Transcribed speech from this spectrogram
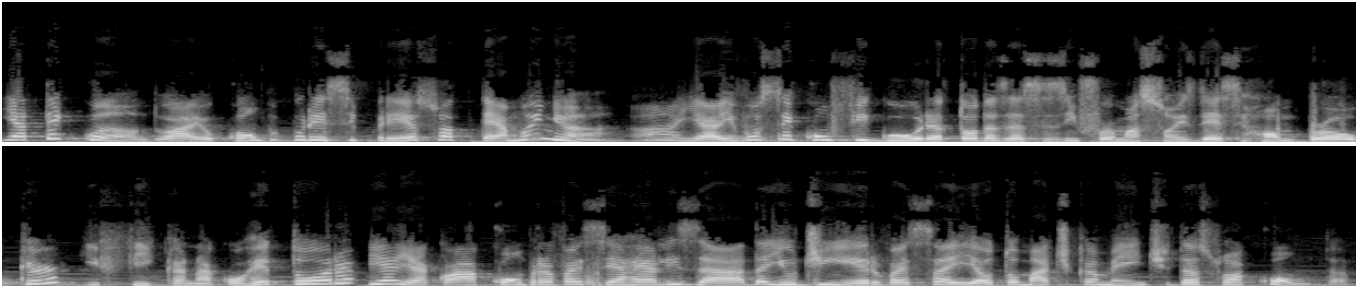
e até quando. Ah, eu compro por esse preço até amanhã. Ah, e aí você configura todas essas informações desse home broker que fica na corretora e aí a, a compra vai ser realizada e o dinheiro vai sair automaticamente da sua conta.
